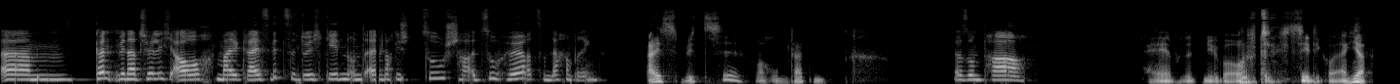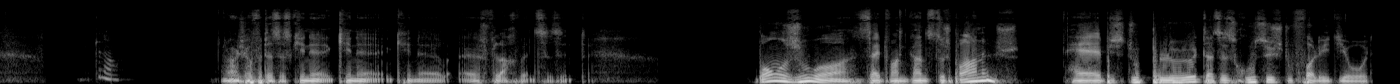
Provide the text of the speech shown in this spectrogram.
Ähm, könnten wir natürlich auch mal Greis Witze durchgehen und einfach die Zuschauer, Zuhörer zum Lachen bringen. Scheiß Witze? Warum das denn? Ja, so ein paar. Hey, wo sind die überhaupt? Ich sehe die gar nicht. Hier. Genau. Oh, ich hoffe, dass es keine, keine, keine äh, Flachwitze sind. Bonjour. Seit wann kannst du Spanisch? Hä, bist du blöd? Das ist Russisch, du Vollidiot.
